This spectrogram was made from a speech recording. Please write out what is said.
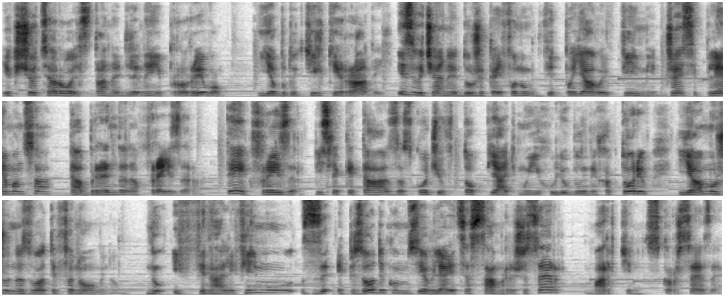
якщо ця роль стане для неї проривом, я буду тільки радий. І, звичайно, дуже кайфанув від появи в фільмі Джесі Племонса та Брендана Фрейзера. Те, як Фрейзер після кита заскочив в топ-5 моїх улюблених акторів, я можу назвати феноменом. Ну і в фіналі фільму з епізодиком з'являється сам режисер Мартін Скорсезе.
